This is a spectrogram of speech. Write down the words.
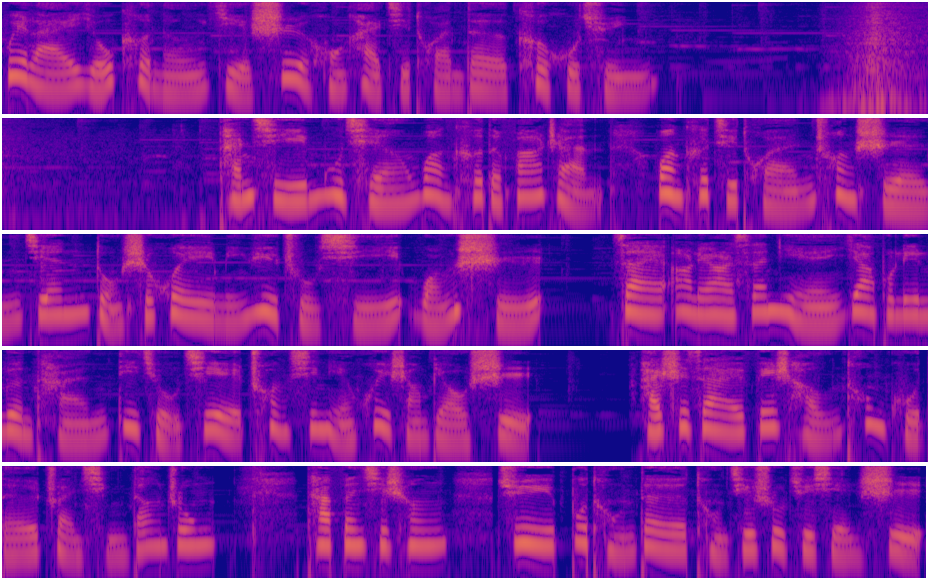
未来有可能也是红海集团的客户群。谈及目前万科的发展，万科集团创始人兼董事会名誉主席王石在二零二三年亚布力论坛第九届创新年会上表示。还是在非常痛苦的转型当中。他分析称，据不同的统计数据显示，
